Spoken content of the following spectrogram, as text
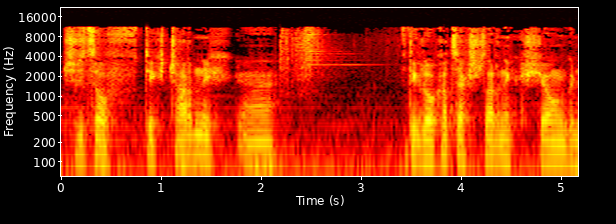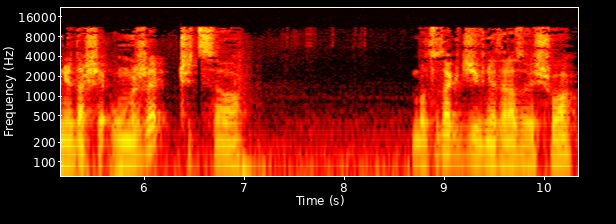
Czyli co, tych czarnych... E, w tych lokacjach czarnych ksiąg nie da się umrzeć, czy co? Bo to tak dziwnie teraz wyszło.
